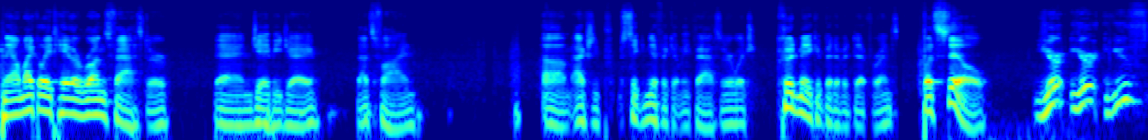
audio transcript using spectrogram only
Now, Michael A. Taylor runs faster than JBJ. That's fine. Um, actually, significantly faster, which could make a bit of a difference. But still, you're you're you've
